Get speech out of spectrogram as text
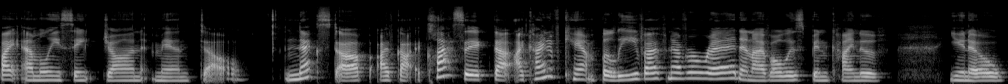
by Emily St. John Mandel. Next up, I've got a classic that I kind of can't believe I've never read, and I've always been kind of, you know,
